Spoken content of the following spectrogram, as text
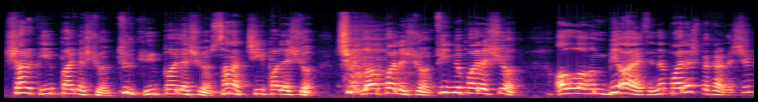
Şarkıyı paylaşıyorsun, türküyü paylaşıyorsun, sanatçıyı paylaşıyorsun, çıplığı paylaşıyorsun, filmi paylaşıyorsun. Allah'ın bir ayetinde paylaş be kardeşim.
